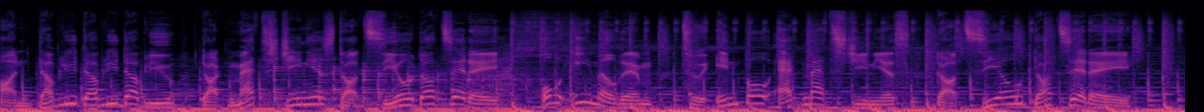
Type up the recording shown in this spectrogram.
on www.mathsgenius.co.za or email them to info at mathsgenius.co.za.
